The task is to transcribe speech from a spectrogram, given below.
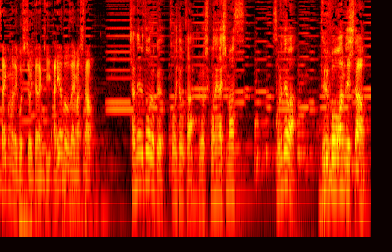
最後までご視聴いただきありがとうございました。チャンネル登録、高評価よろしくお願いします。それでは、241でした。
